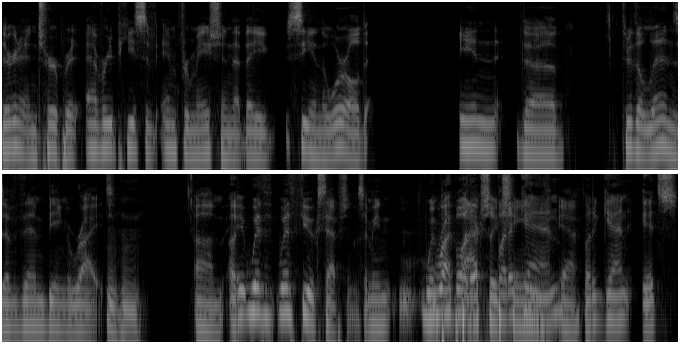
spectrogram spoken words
they're going to interpret every piece of information that they see in the world in the through the lens of them being right. Mhm. Um, Uh, it- with with few exceptions. I mean, when Right, people but, actually but change, again, yeah, but again, it's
